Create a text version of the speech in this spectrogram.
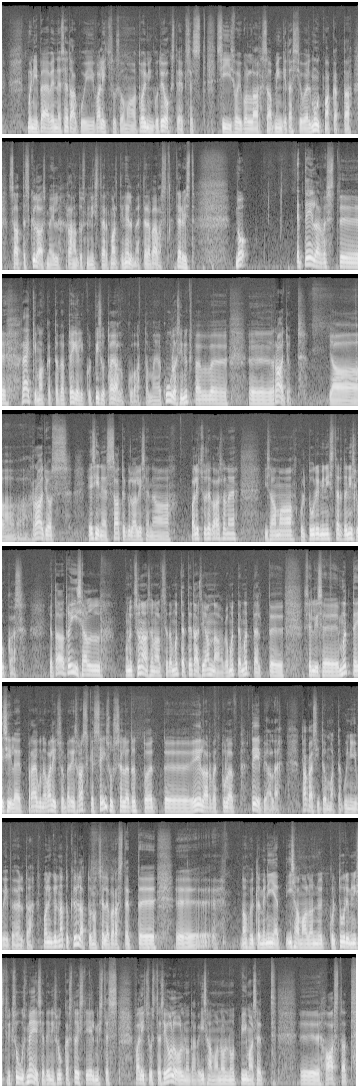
mõni päev enne seda, kui valitsus oma toimingu teoks teeb, sest siis võib-olla saab mingeid asju veel muutma hakata. saates külas meil rahandusminister Martin Helme, tere päevast. tervist. no et eelarvest rääkima hakata, peab tegelikult pisut ajalukku vaatama ja kuulasin üks päev raadiot ja raadios esines saatekülalisena valitsusekaaslane, Isamaa kultuuriminister Tõnis Lukas. ja ta tõi seal, ma nüüd sõna-sõnalt seda mõtet edasi ei anna, aga mõte mõttelt äh, sellise mõtte esile, et praegune valitsus on päris raskes seisus selle tõttu, et äh, eelarvet tuleb tee peale tagasi tõmmata, kui nii võib öelda. ma olin küll natuke üllatunud, sellepärast et äh, noh, ütleme nii, et Isamaal on nüüd kultuuriministriks uus mees ja Tõnis Lukas tõesti eelmistes valitsustes ei ole olnud, aga Isamaa on olnud viimased aastad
